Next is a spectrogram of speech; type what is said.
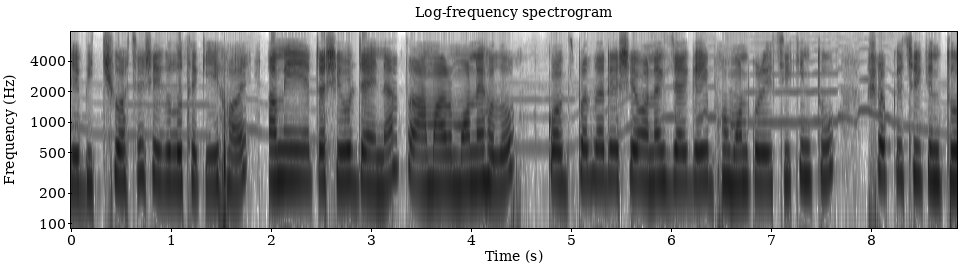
যে বিচ্ছু আছে সেগুলো থেকেই হয়। আমি এটা শিওর যাই না, তো আমার মনে হলো কক্সবাজারে এসে অনেক জায়গায় ভ্রমণ করেছি, কিন্তু সব কিছুই কিন্তু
